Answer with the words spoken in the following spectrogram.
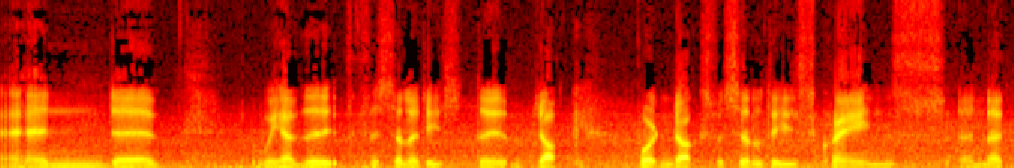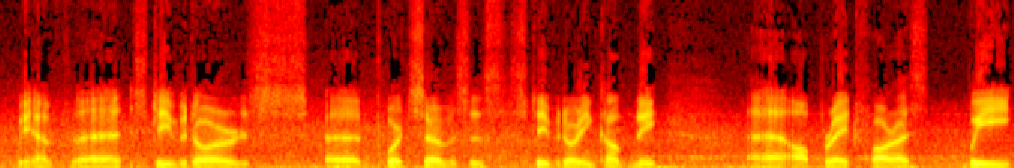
and uh, we have the facilities, the dock, port and docks facilities, cranes, and that we have uh, stevedores, uh, port services, stevedoring company uh, operate for us. We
